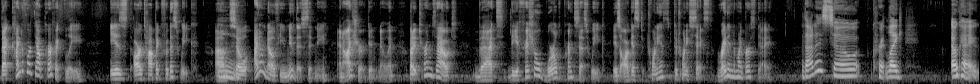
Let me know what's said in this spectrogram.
that kind of worked out perfectly is our topic for this week. Um, So I don't know if you knew this, Sydney, and I sure didn't know it, but it turns out that the official World Princess Week is August 20th to 26th, right into my birthday. That is so cra- like okay.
